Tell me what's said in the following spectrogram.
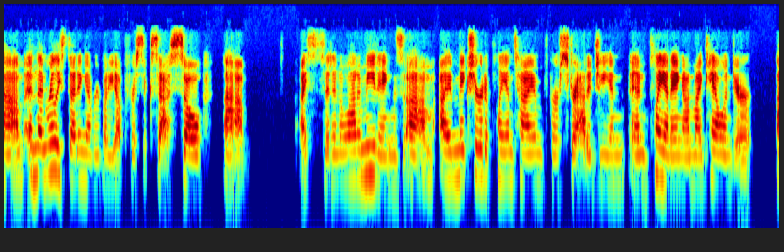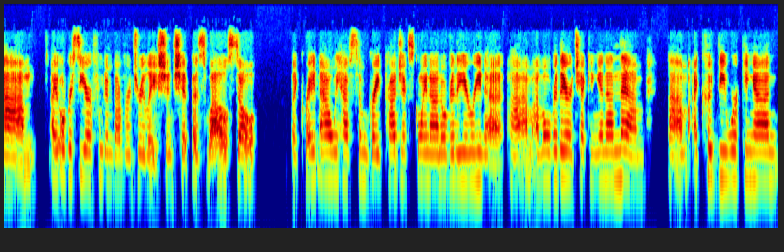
Um, and then really setting everybody up for success. So um, I sit in a lot of meetings. Um, I make sure to plan time for strategy and, and planning on my calendar. Um, I oversee our food and beverage relationship as well. So, like right now, we have some great projects going on over the arena. Um, I'm over there checking in on them. Um, I could be working on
